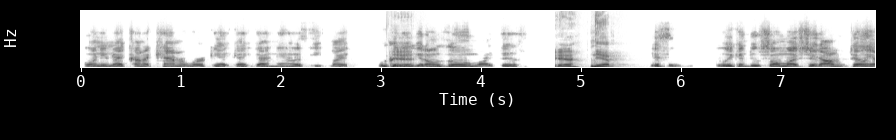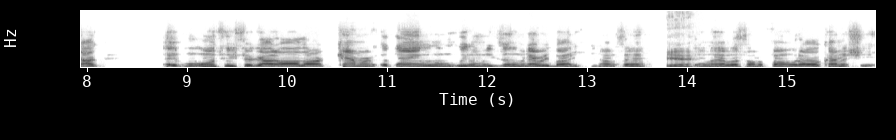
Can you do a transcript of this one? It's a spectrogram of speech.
wasn't even that kind of camera work that got, got now. It's like we couldn't yeah. even get on Zoom like this. Yeah. Yep. This is we can do so much shit. I'm telling you, I if, once we figure out all our camera thing, we gonna we gonna be zooming everybody. You know what I'm saying? Yeah. They gonna have us on the phone with all kind of shit.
